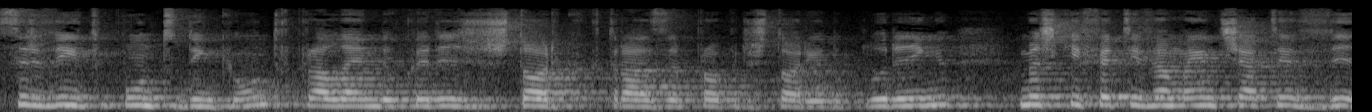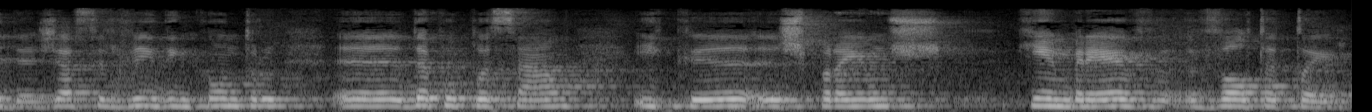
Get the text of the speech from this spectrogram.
servir de ponto de encontro, para além do cariz histórico que traz a própria história do Pelourinho, mas que efetivamente já teve vida, já serviu de encontro uh, da população e que uh, esperemos que em breve volte a ter.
